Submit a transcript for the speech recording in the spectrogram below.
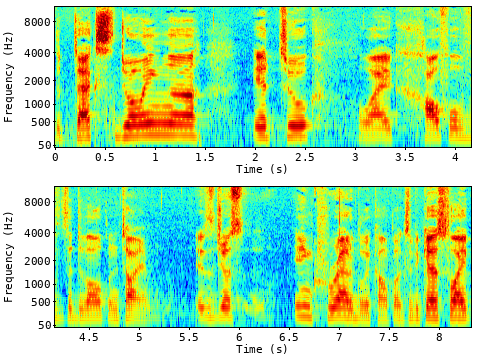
the text drawing, uh, it took like half of the development time. It's just incredibly complex because like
